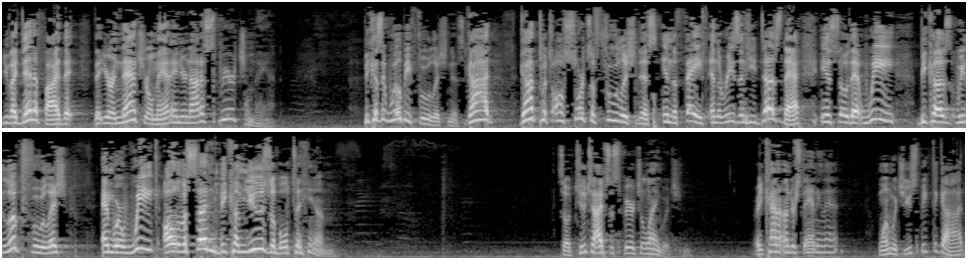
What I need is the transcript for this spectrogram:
You've identified that, that you're a natural man and you're not a spiritual man. Because it will be foolishness. God, God puts all sorts of foolishness in the faith, and the reason He does that is so that we, because we look foolish and we're weak, all of a sudden become usable to Him. So, two types of spiritual language. Are you kind of understanding that? One which you speak to God,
